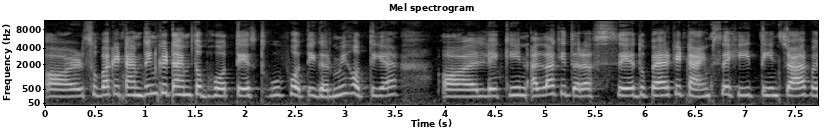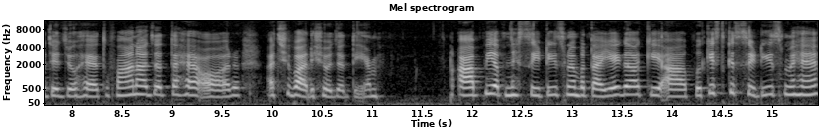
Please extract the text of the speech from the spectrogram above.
और सुबह के टाइम दिन के टाइम तो बहुत तेज़ धूप होती, गर्मी होती है और लेकिन अल्लाह की तरफ़ से दोपहर के टाइम से ही तीन चार बजे जो है तूफ़ान आ जाता है और अच्छी बारिश हो जाती है। आप भी अपने सिटीज़ में बताइएगा कि आप किस किस सिटीज़ में हैं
